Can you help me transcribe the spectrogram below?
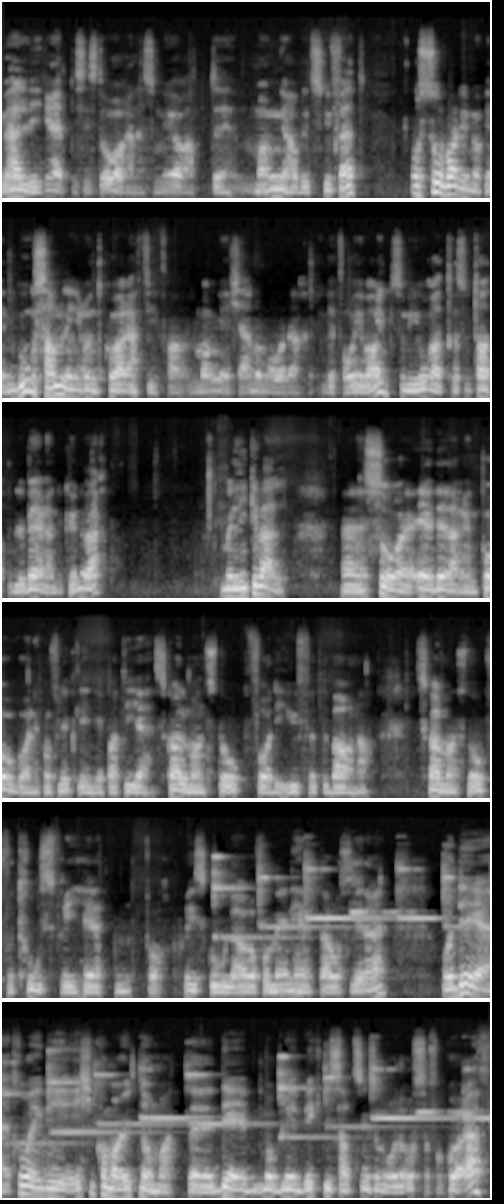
uheldige grep de siste årene som gjør at eh, mange har blitt skuffet. Og så var det nok en god samling rundt KrF fra mange kjerneområder ved forrige valg, som gjorde at resultatet ble bedre enn det kunne vært. Men likevel så er det der en pågående konfliktlinje i partiet. Skal man stå opp for de ufødte barna? Skal man stå opp for trosfriheten, for friskoler og for menigheter osv.? Og det tror jeg vi ikke kommer utenom at eh, det må bli en viktig satsingsområde også for KrF.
